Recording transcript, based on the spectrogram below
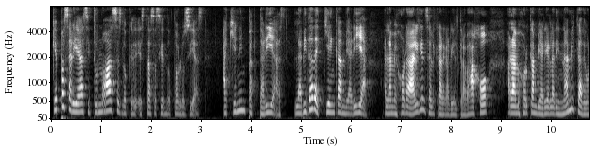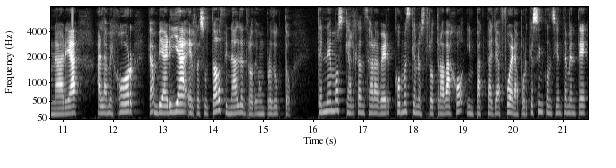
¿qué pasaría si tú no haces lo que estás haciendo todos los días? ¿A quién impactarías? ¿La vida de quién cambiaría? A lo mejor a alguien se le cargaría el trabajo, a lo mejor cambiaría la dinámica de un área, a lo mejor cambiaría el resultado final dentro de un producto. Tenemos que alcanzar a ver cómo es que nuestro trabajo impacta allá afuera, porque eso inconscientemente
